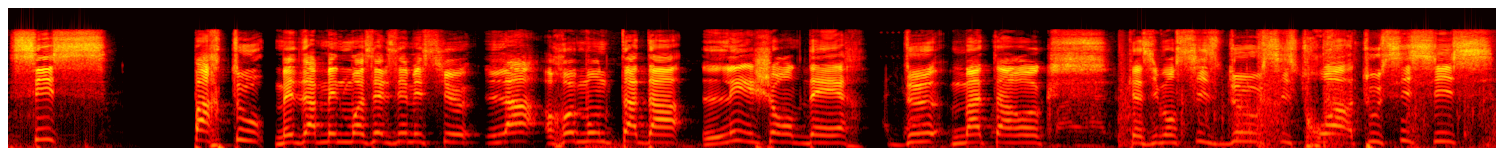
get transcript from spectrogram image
6 partout. Mesdames, mesdemoiselles et messieurs, la remontada légendaire de Matarox. Quasiment 6-2 ou 6-3, tout 6-6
